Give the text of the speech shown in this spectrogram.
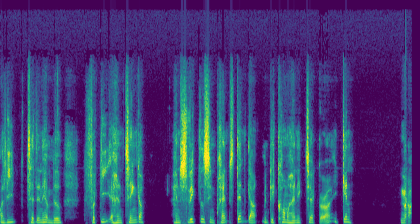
at lige tage den her med, fordi at han tænker, han svigtede sin prins dengang, men det kommer han ikke til at gøre igen. Nej,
